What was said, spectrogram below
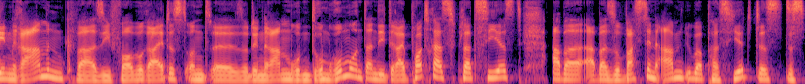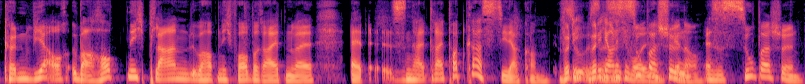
den Rahmen quasi vorbereitest und äh, so den Rahmen rum, drumrum und dann die drei Podcasts platzierst. Aber, aber so was den Abend über passiert, das, das können wir auch überhaupt nicht planen, überhaupt nicht vorbereiten, weil äh, es sind halt drei Podcasts, die da kommen. Würde ich, würd ich auch nicht wollen. Super schön. Genau. Es ist super schön.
